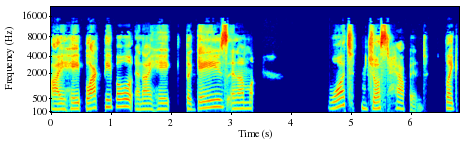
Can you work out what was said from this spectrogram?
I hate black people and I hate the gays. And I'm what just happened? Like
